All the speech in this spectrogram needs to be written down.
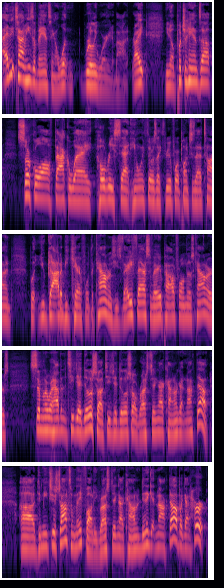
anytime he's advancing, I wouldn't really worried about it, right? You know, put your hands up, circle off, back away, he'll reset. He only throws like three or four punches at a time, but you got to be careful with the counters. He's very fast very powerful on those counters. Similar what happened to TJ Dillashaw. TJ Dillashaw rushed in, got counter, got knocked out. Uh, Demetrious Johnson, when they fought, he rushed in, got countered, didn't get knocked out, but got hurt.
